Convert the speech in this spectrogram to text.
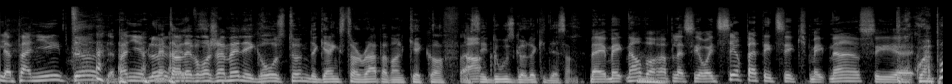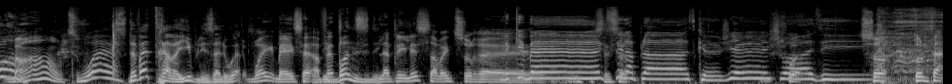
le panier, pis tout, le panier bleu. Mais t'enlèveras jamais les grosses tunes de gangster rap avant le kick-off à Ah. ces 12 gars-là qui descendent. Ben, maintenant, on va remplacer. On va être cire pathétique. Maintenant, c'est. euh, Pourquoi pas? Bon, tu vois. Tu devais travailler pour les Alouettes. Oui, ben, c'est, en des fait, bonnes idées. la playlist, ça va être sur. euh, Le Québec, c'est ça. la place que j'ai choisie. Ça, tout le temps.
